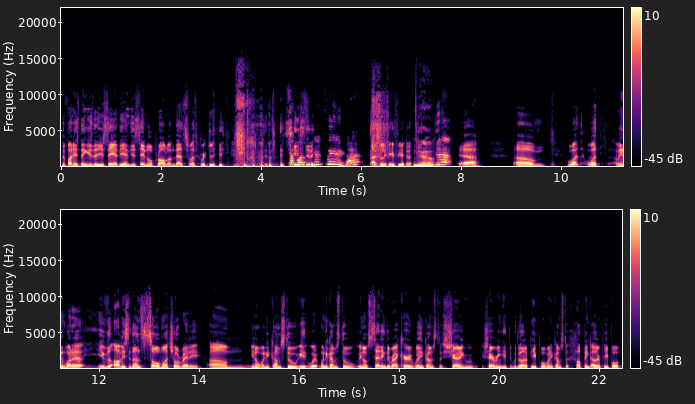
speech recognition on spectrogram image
the funniest thing is that you say at the end you say no problem. That's what really that was a good feeling, man. I believe you. Yeah. Yeah. Yeah. Um, what what i mean what a you've obviously done so much already. Um you know when it comes to when it comes to you know setting the record when it comes to sharing sharing it with other people when it comes to helping other people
